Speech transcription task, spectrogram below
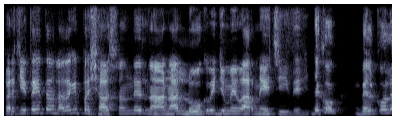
ਪਰ ਚੇਤਨ ਜੀ, ਤੁਹਾਨੂੰ ਲੱਗਦਾ ਕਿ ਪ੍ਰਸ਼ਾਸਨ ਦੇ ਨਾਲ ਨਾਲ ਲੋਕ ਵੀ ਜ਼ਿੰਮੇਵਾਰ ਨੇ ਇਸ ਚੀਜ਼ ਦੇ ਜੀ? ਦੇਖੋ ਬਿਲਕੁਲ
